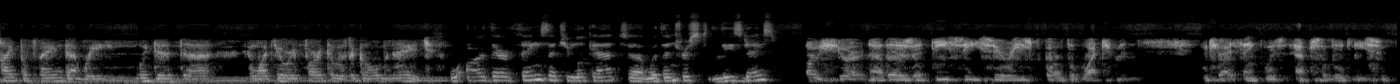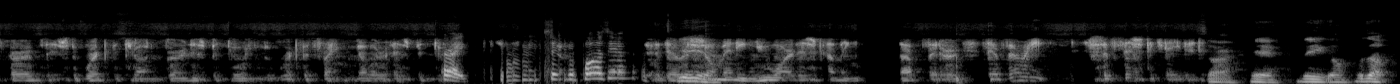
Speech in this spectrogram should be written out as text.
type of thing that we we did uh, and what you referred to as the golden age. Are there things that you look at uh, with interest these days? Oh, sure. Now, there's a DC series called The Watchmen, which I think was absolutely superb. There's the work that John Byrne has been doing, the work that Frank Miller has been doing. All right, can we take a pause here? There are Yeah. so many new artists coming up that are they're very sophisticated. Sorry. Yeah. There you go. What's up?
